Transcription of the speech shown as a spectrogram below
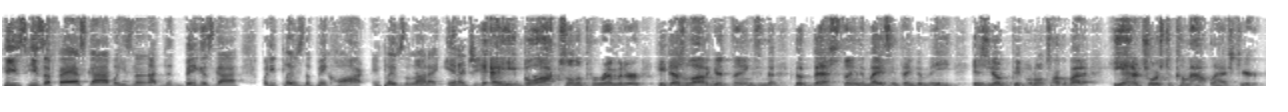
he's, he's a fast guy, but he's not the biggest guy, but he plays with a big heart. He plays with a lot of energy. Hey, he blocks on the perimeter. He does a lot of good things. And the, the best thing, the amazing thing to me is, you know, people don't talk about it. He had a choice to come out last year.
